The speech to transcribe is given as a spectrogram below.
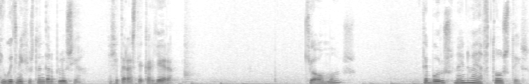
Η Whitney Houston ήταν πλούσια. Είχε τεράστια καριέρα. Και όμως δεν μπορούσε να είναι ο εαυτός της.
